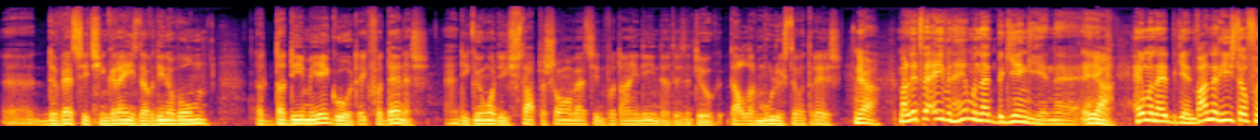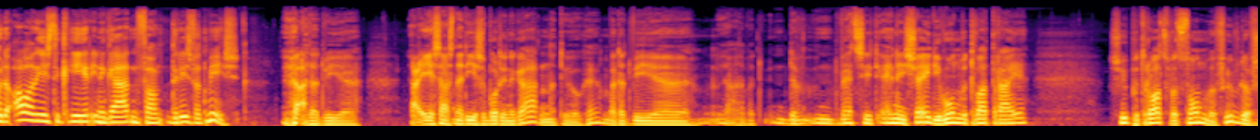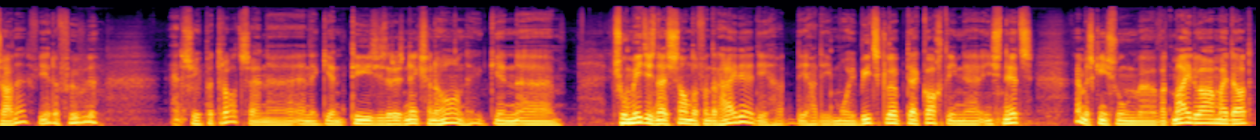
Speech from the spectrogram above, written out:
eh, de wedstrijd in Greens, dat we die nog won. Dat, dat die me goed. Ik voor Dennis. Die jongen die stapte zo'n wedstrijd voor het einde in. Dat is natuurlijk het allermoeilijkste wat er is. Ja. Maar laten we even helemaal naar het begin gaan. eh. Ja. Helemaal naar het begin. Wanneer hiest het voor de allereerste keer in de gaten van er is wat mis? Ja, dat wie. eh, ja, eerst als net eerste bord in de gaten natuurlijk. Hè. Maar dat wie. eh, ja, de wedstrijd NEC, die won we wat rijden. Super trots. Wat stonden we? Vijfde of zo, hè? Vierde, vijfde. En super trots. En, en ik ken teases, er is niks aan de hand. Ik ken. Eh, zoek beetje naar Sander van der Heijden. Die had die, had die mooie beachclub daar kocht in, eh, in Snits. En misschien zoen we wat mij doen met dat.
